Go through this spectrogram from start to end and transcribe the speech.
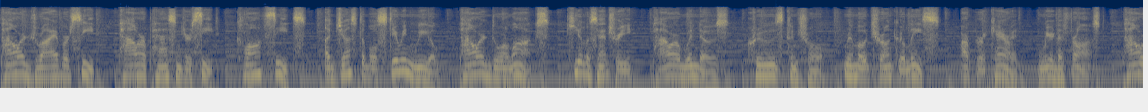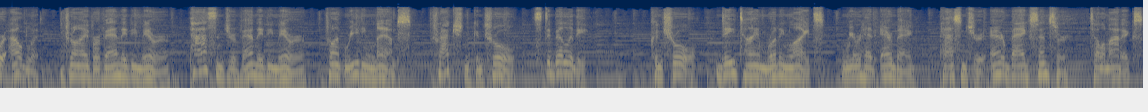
power driver seat, power passenger seat, cloth seats, adjustable steering wheel, power door locks, keyless entry, power windows, cruise control, remote trunk release, upper carrot, rear defrost, power outlet, driver vanity mirror, passenger vanity mirror, front reading lamps, traction control, stability control, daytime running lights, rear head airbag, passenger airbag sensor, telematics,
